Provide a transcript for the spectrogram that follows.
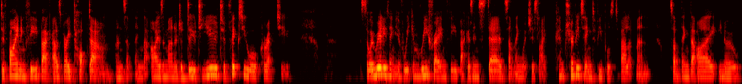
defining feedback as very top down and something that I, as a manager, do to you to fix you or correct you. So I really think if we can reframe feedback as instead something which is like contributing to people's development, something that I, you know,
